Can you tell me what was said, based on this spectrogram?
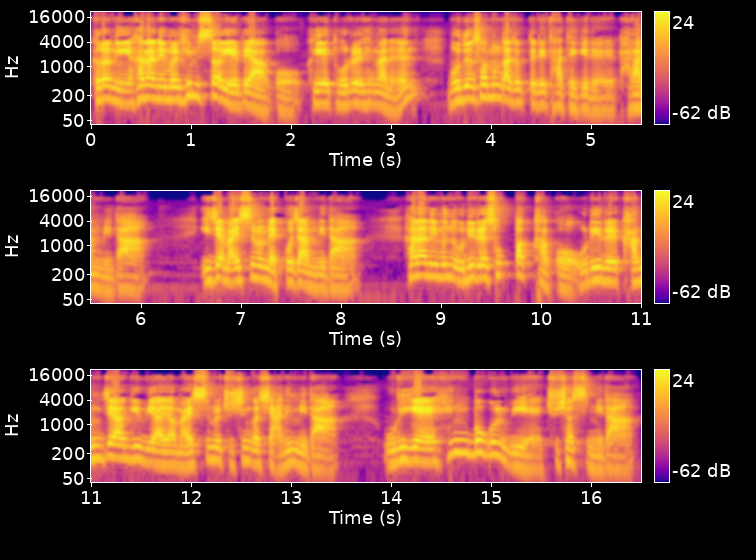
그러니 하나님을 힘써 예배하고 그의 도를 행하는 모든 서문 가족들이 다 되기를 바랍니다. 이제 말씀을 맺고자 합니다. 하나님은 우리를 속박하고 우리를 강제하기 위하여 말씀을 주신 것이 아닙니다. 우리의 행복을 위해 주셨습니다.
